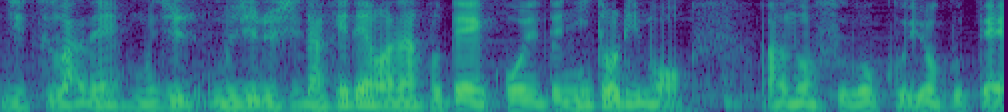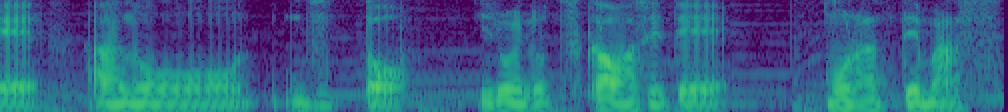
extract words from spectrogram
実はね無印だけではなくてこうやってニトリもあのすごく良くてあのずっといろいろ使わせてもらってます。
